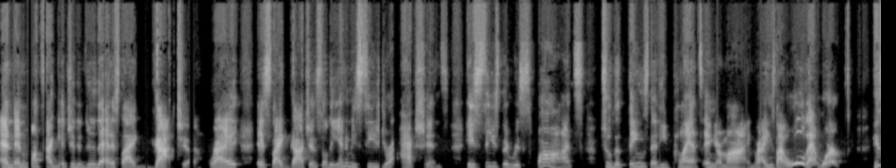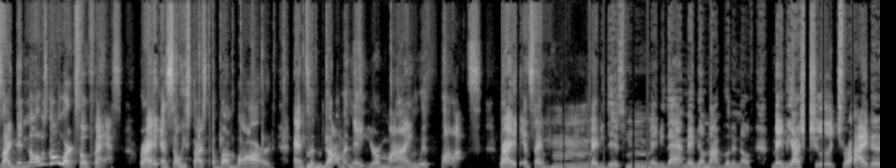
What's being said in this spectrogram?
And then once I get you to do that, it's like, gotcha, right? It's like, gotcha. And so the enemy sees your actions, he sees the response to the things that he plants in your mind, right? He's like, oh, that worked. He's like, didn't know it was going to work so fast right? And so he starts to bombard and to mm-hmm. dominate your mind with thoughts. right? And say, hmm, maybe this, hmm, maybe that, maybe I'm not good enough. Maybe I should try to,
